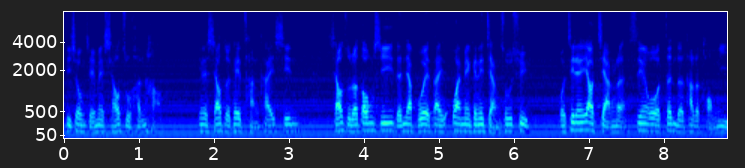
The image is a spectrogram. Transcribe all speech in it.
弟兄姐妹，小组很好，因为小组可以敞开心，小组的东西人家不会在外面跟你讲出去。我今天要讲了，是因为我征得他的同意。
